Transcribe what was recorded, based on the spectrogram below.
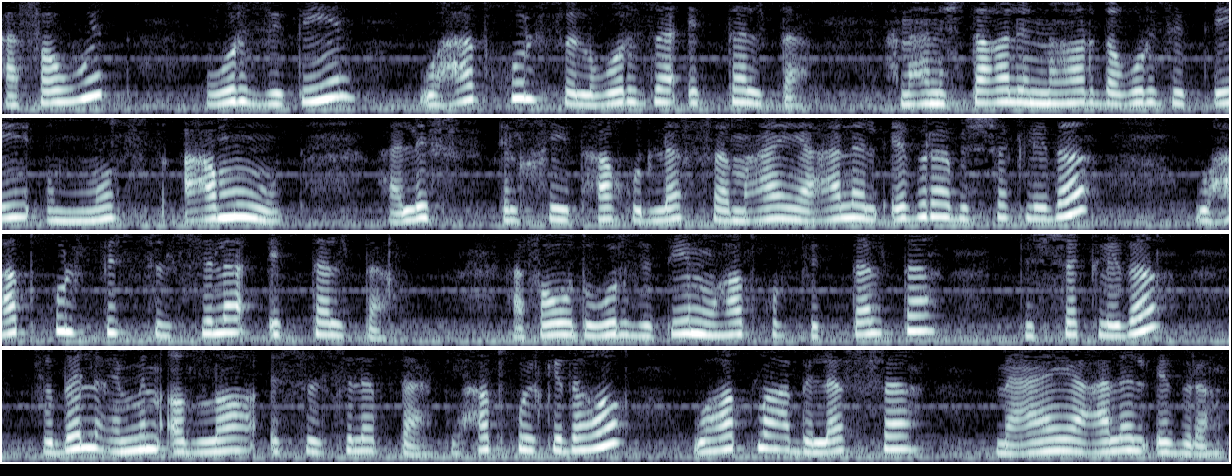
هفوت غرزتين وهدخل في الغرزة التالتة. إحنا هنشتغل النهاردة غرزة إيه؟ النص عمود. هلف الخيط. هاخد لفة معايا على الإبرة بالشكل ده وهدخل في السلسلة التالتة. هفوت غرزتين وهدخل في التالتة بالشكل ده في ضلع من أضلاع السلسلة بتاعتي. هدخل كده أهو وهطلع بلفة معايا على الإبرة.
